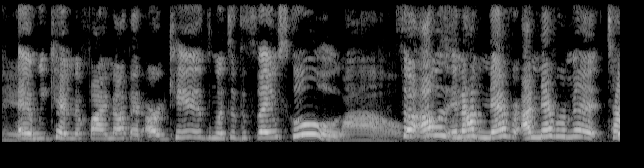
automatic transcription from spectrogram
Yeah. and we came to find out that our kids went to the same school. wow. So I was, and I've never, I never met Ty.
